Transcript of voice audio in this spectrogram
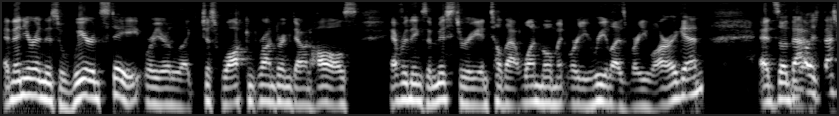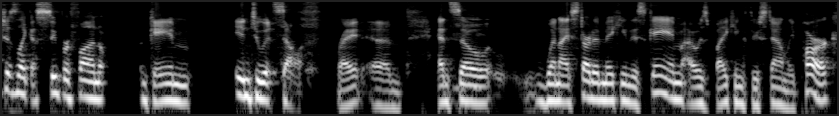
And then you're in this weird state where you're like just walking wandering down halls. Everything's a mystery until that one moment where you realize where you are again. And so that Yeah. was that's just like a super fun game into itself right um, and so when I started making this game, I was biking through Stanley Park,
